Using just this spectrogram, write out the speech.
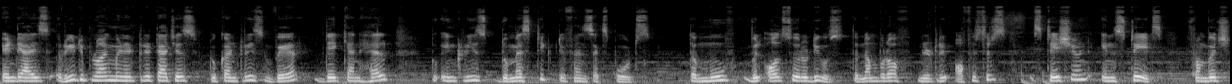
India is redeploying military attaches to countries where they can help to increase domestic defense exports. The move will also reduce the number of military officers stationed in states from which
